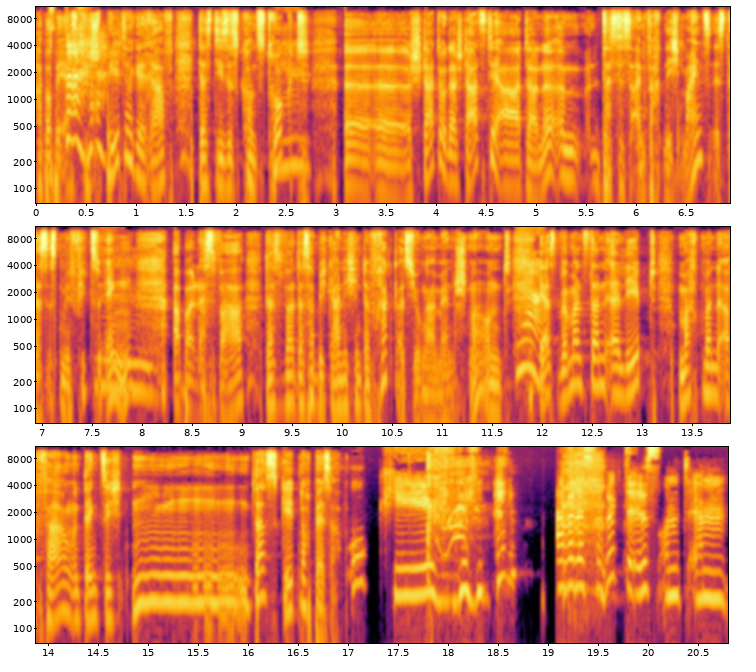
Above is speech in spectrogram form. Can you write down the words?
habe aber erst viel später gerafft, dass dieses Konstrukt mhm. äh, äh, Stadt- oder Staatstheater, ne, ähm, dass es einfach nicht meins ist. Das ist mir viel zu eng. Mhm. Aber das war, das war, das habe ich gar nicht hinterfragt als junger Mensch. Ne? Und ja. erst wenn man es dann erlebt, macht man eine Erfahrung und denkt, denkt sich, mm, das geht noch besser. Okay. Aber das Verrückte ist, und ähm,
